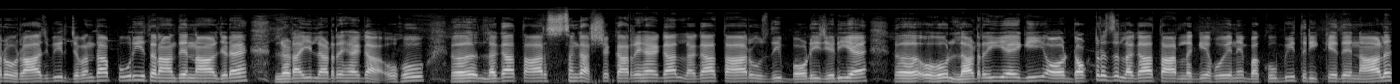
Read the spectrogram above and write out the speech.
ਕਰੋ। ਰਾਜਵੀਰ ਜਵੰਦਾ ਪੂਰੀ ਤਰ੍ਹਾਂ ਦੇ ਨਾਲ ਜਿਹੜਾ ਲੜਾਈ ਲੜ ਰਿਹਾ ਹੈਗਾ। ਉਹ ਲਗਾਤਾਰ ਸੰਘਰਸ਼ ਕਰ ਰਿਹਾ ਹੈਗਾ। ਲਗਾਤਾਰ ਉਸ ਦੀ ਬਾਡੀ ਜਿਹੜੀ ਹੈ ਉਹ ਲੜ ਰਹੀ ਹੈਗੀ ਔਰ ਡਾਕਟਰਸ ਲਗਾਤਾਰ ਲੱਗੇ ਹੋਏ ਨੇ ਬਖੂਬੀ ਤਰੀਕੇ ਦੇ ਨਾਲ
